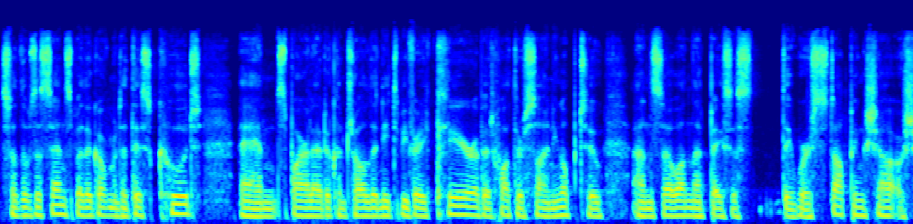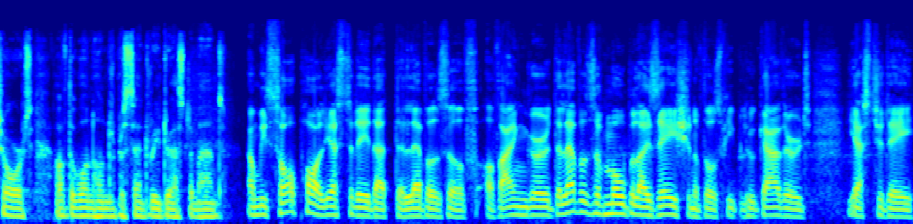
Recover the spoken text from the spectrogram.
So there was a sense by the government that this could um, spiral out of control. They need to be very clear about what they're signing up to. And so, on that basis, they were stopping short of the 100% redress demand. And we saw, Paul, yesterday that the levels of, of anger, the levels of mobilisation of those people who gathered yesterday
